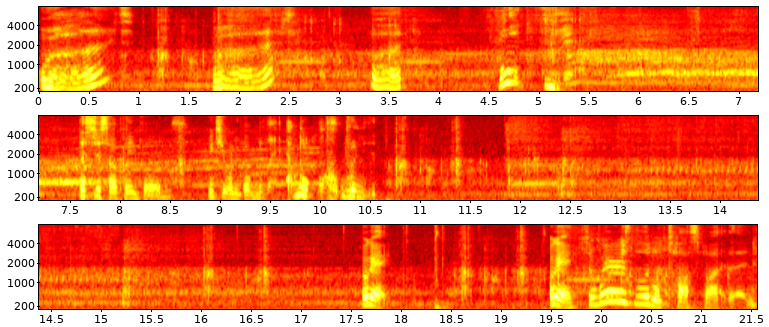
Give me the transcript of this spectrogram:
What? What? What? Oh! That's just how painful it is. Makes you want to go. Blah, blah, blah. Okay. Okay, so where is the little toss pot then?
